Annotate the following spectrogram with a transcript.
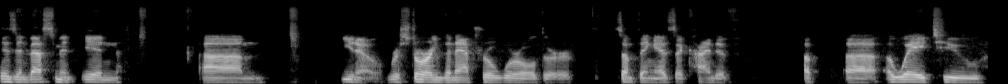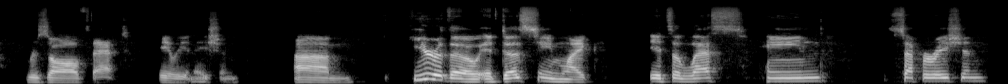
his investment in, um, you know, restoring the natural world or something as a kind of a, uh, a way to resolve that alienation. Um, here, though, it does seem like it's a less pained separation.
